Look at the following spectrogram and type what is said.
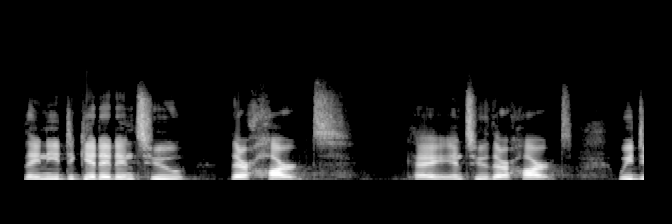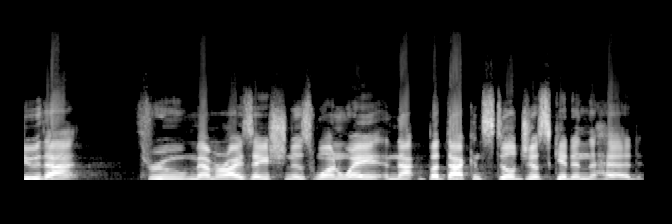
They need to get it into their heart, okay? Into their heart. We do that through memorization is one way, and that, but that can still just get in the head.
